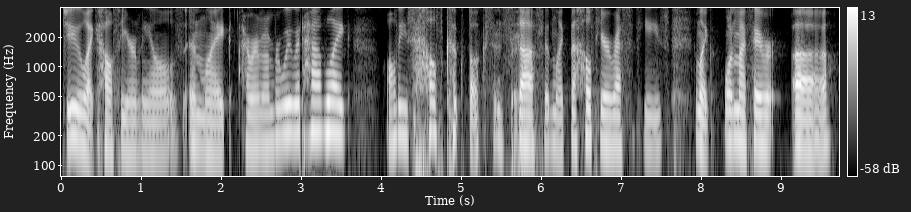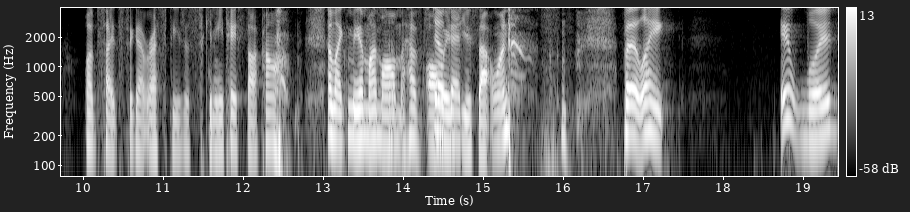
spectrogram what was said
do like healthier meals and like i remember we would have like all these health cookbooks and stuff and like the healthier recipes and like one of my favorite uh websites to get recipes is skinnytaste.com and like me and my mom have always good. used that one. But like it would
